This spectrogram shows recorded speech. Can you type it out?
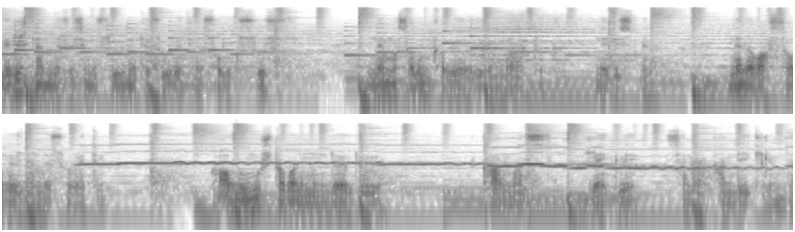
Verirken nefesimi suyun öte suretine soluksuz, ne masalım kalıyor dilimde artık, ne cismim, ne de vassal özünde suretim. Kavrulmuş tabanımın dövdüğü, karmaz, renkli Semerkandi ikilimde.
